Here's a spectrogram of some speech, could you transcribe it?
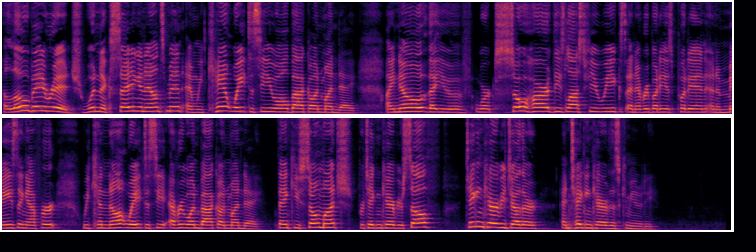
Hello, Bay Ridge. What an exciting announcement, and we can't wait to see you all back on Monday. I know that you have worked so hard these last few weeks, and everybody has put in an amazing effort. We cannot wait to see everyone back on Monday. Thank you so much for taking care of yourself, taking care of each other, and taking care of this community.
